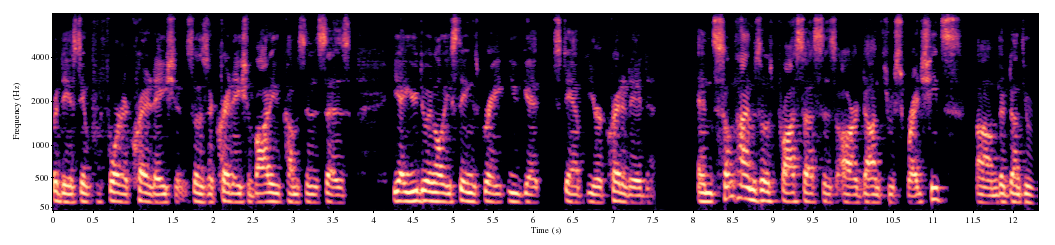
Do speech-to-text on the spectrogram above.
for data standpoint for an accreditation. So there's an accreditation body who comes in and says, "Yeah, you're doing all these things, great. You get stamped, you're accredited." And sometimes those processes are done through spreadsheets. Um, they're done through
